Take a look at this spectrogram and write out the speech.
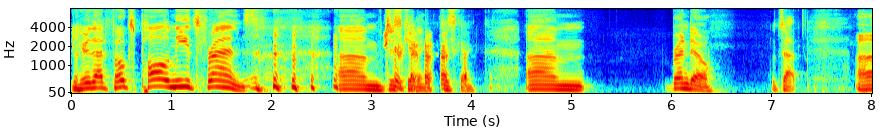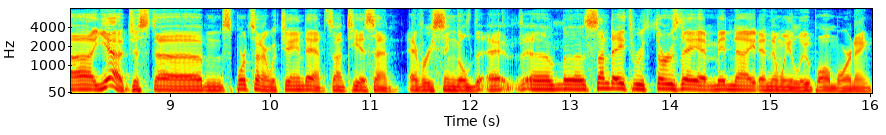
You hear that, folks? Paul needs friends. Um, just kidding. Just kidding. Um, Brendo, what's up? Uh, yeah, just um, Sports Center with Jay and Dan. It's on TSN every single d- uh, um, uh, Sunday through Thursday at midnight, and then we loop all morning.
